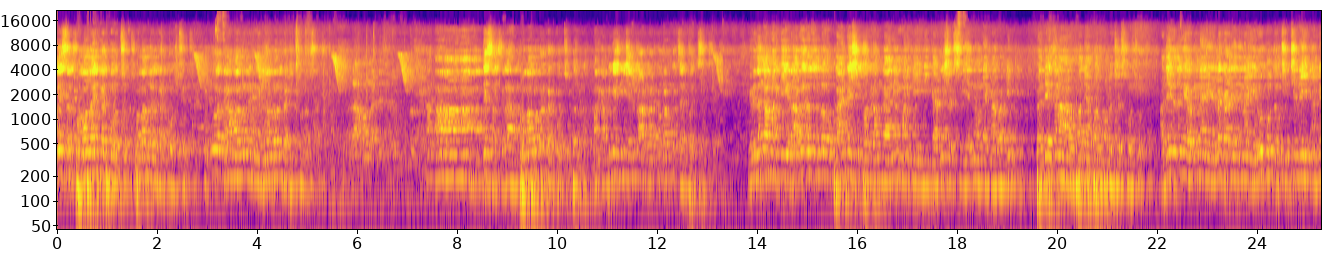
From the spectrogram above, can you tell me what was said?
లేదు సార్ పొలాల్లో అయినా కట్టుకోవచ్చు పొలాల్లో అయినా కట్టుకోవచ్చు. ఎక్కువ గ్రామాల్లోనే మన ఇళ్ళలోనే కట్టించుకున్నాం సార్. అదే సార్ గ్రా- పొలాల్లో కూడా కట్టుకోవచ్చు. మనకి అప్లికేషన్ ఇచ్చేందుకు ఆడ కట్టుకుంటాం సరిపోతుంది సార్. ఈ విధంగా మనకి రాబోయే రోజుల్లో ప్లాంటేషన్ ప్రోగ్రామ్ కానీ మనకి ఈ క్యాటిల్ షెడ్స్ ఇవన్నీ ఉన్నాయి కాబట్టి పెద్ద ఎత్తున ఉపాధ్యాయ పథకంలో అదేవిధంగా ఎవరైనా ఇళ్ళకాడ ఏదైనా ఎరువు కొంత చిన్న చిన్నవి అంటే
